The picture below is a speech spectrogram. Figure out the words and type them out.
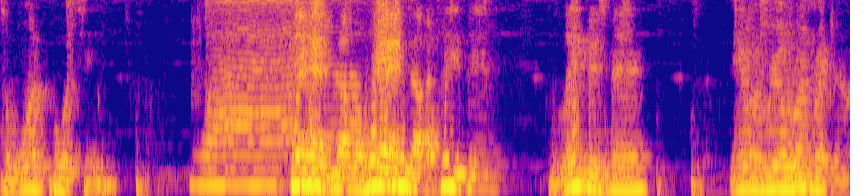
to 114. Wow. Go ahead, Melo. Go ahead, Melo. tell you, man, the Lakers, man, they're on a real run right now.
